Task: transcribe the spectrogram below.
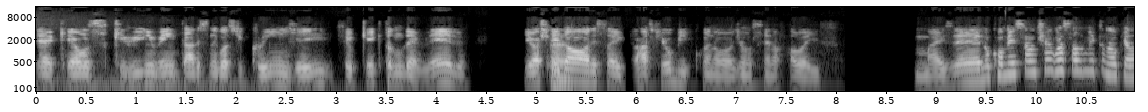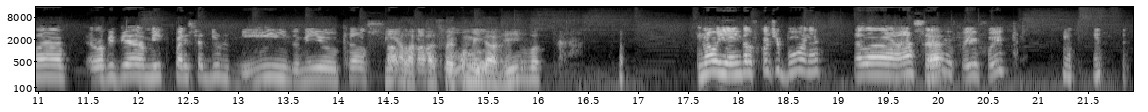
é, que é os que inventaram esse negócio de cringe aí, sei o que, que todo mundo é velho. E eu achei é. da hora isso aí, eu rachei o bico quando o John Cena falou isso. Mas é, no começo eu não tinha gostado muito não, porque ela, ela vivia meio que parecia dormindo, meio cansada. Sim, ela quase foi comida viva. Não, e ainda ela ficou de boa, né? Ela, ah, sério, é. foi, foi.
